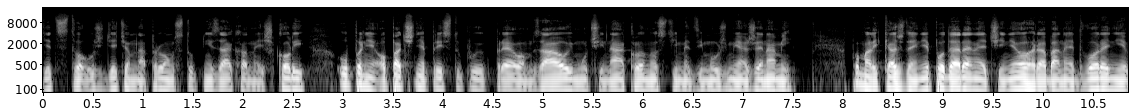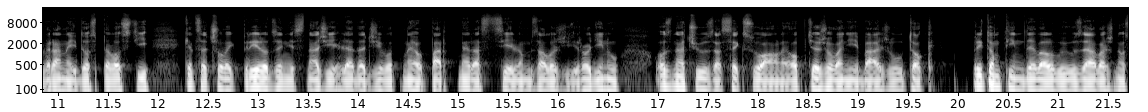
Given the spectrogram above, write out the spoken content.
detstvo už deťom na prvom stupni základnej školy, úplne opačne pristupujú k prejavom záujmu či náklonnosti medzi mužmi a ženami. Pomaly každé nepodarené či neohrabané dvorenie v ranej dospelosti, keď sa človek prirodzene snaží hľadať životného partnera s cieľom založiť rodinu, označujú za sexuálne obťažovanie báž útok. Pritom tým devalvujú závažnosť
